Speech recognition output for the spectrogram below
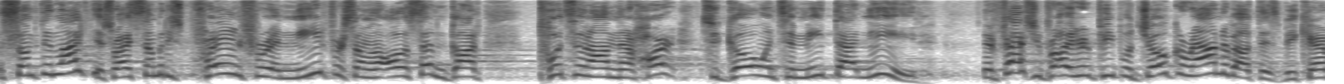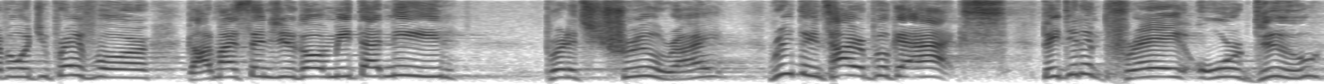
something like this, right? Somebody's praying for a need for someone, all of a sudden God puts it on their heart to go and to meet that need. In fact, you probably heard people joke around about this. Be careful what you pray for. God might send you to go and meet that need. But it's true, right? Read the entire book of Acts. They didn't pray or do,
